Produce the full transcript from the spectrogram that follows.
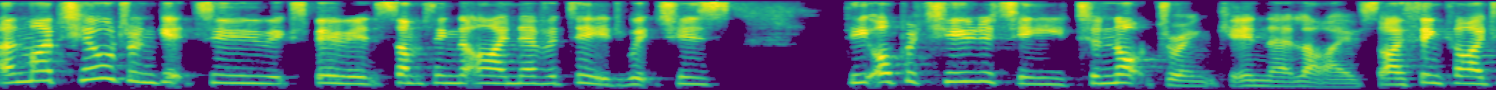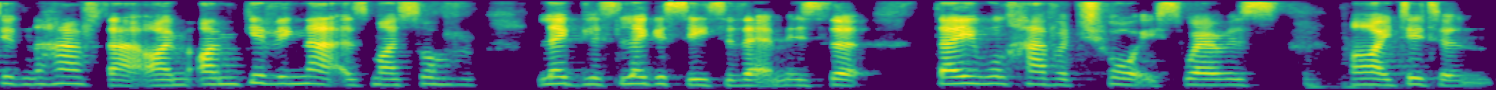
And my children get to experience something that I never did, which is the opportunity to not drink in their lives. I think I didn't have that. I'm I'm giving that as my sort of legless legacy to them is that they will have a choice, whereas I didn't.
